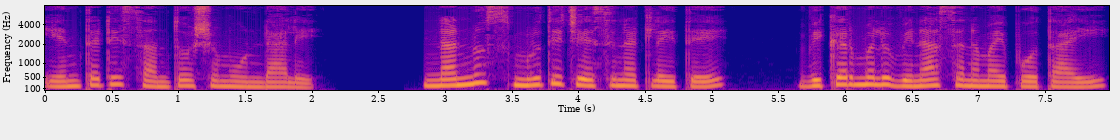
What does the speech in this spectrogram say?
ఎంతటి సంతోషము ఉండాలి. నన్ను స్మృతి చేసినట్లయితే వికర్మలు వినాశనమైపోతాయి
